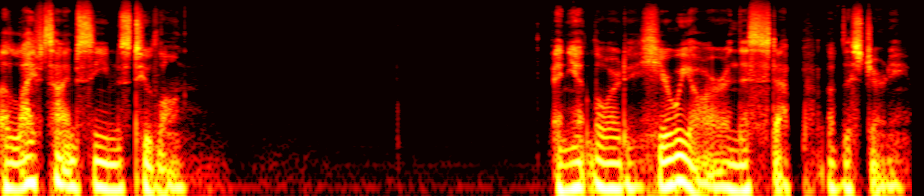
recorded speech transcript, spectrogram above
A lifetime seems too long. And yet, Lord, here we are in this step of this journey.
